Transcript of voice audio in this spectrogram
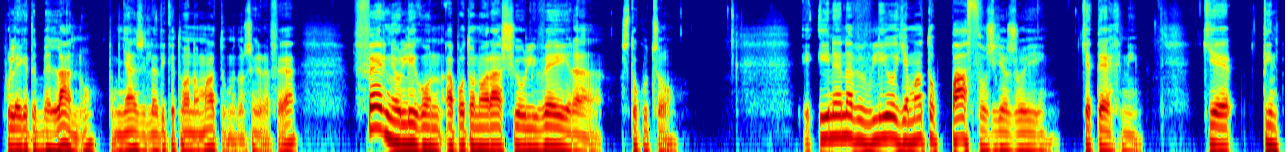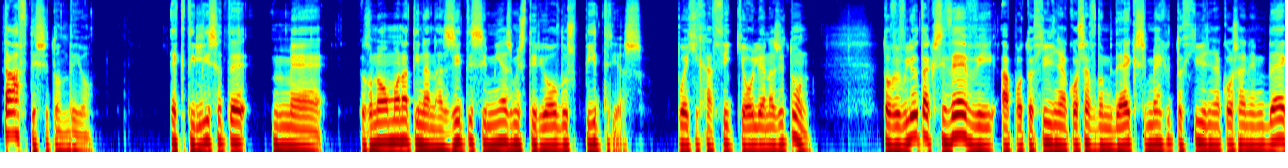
που λέγεται Μπελάνο, που μοιάζει δηλαδή και το όνομά του με τον συγγραφέα, φέρνει ο λίγον από τον Οράσιο Ολιβέηρα στο Κουτσό. Ε, είναι ένα βιβλίο γεμάτο πάθος για ζωή και τέχνη και την ταύτιση των δύο εκτιλήσεται με γνώμονα την αναζήτηση μιας μυστηριώδους πίτριας που έχει χαθεί και όλοι αναζητούν. Το βιβλίο ταξιδεύει από το 1976 μέχρι το 1996,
